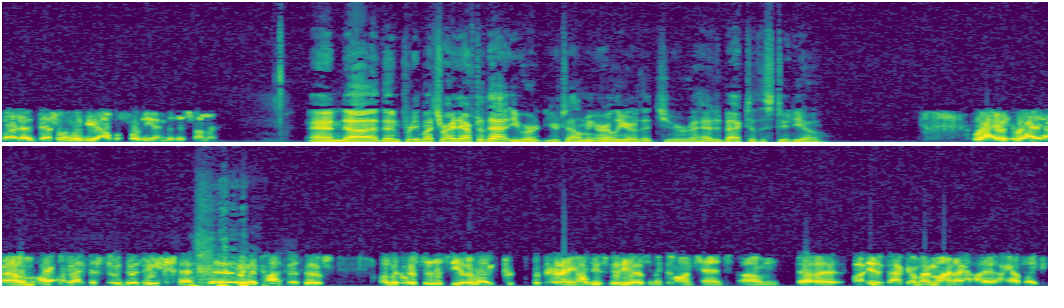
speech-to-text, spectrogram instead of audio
But uh, definitely be out before the end of the summer. And uh, then pretty much right after that, you were you're telling me earlier that you're headed back to the studio. Right, right. Um, I, I like to stay busy in the concept of, of the course of this year, like pre- preparing all these videos and the content. Um, uh, in the back of my mind, I, I have like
